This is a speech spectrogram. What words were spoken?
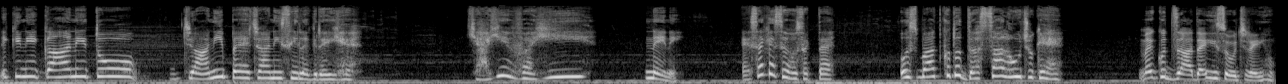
लेकिन ये कहानी तो जानी पहचानी सी लग रही है। क्या ये वही? नहीं नहीं, ऐसा कैसे हो सकता है? उस बात को तो दस साल हो चुके हैं। मैं कुछ ज़्यादा ही सोच रही हूँ।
